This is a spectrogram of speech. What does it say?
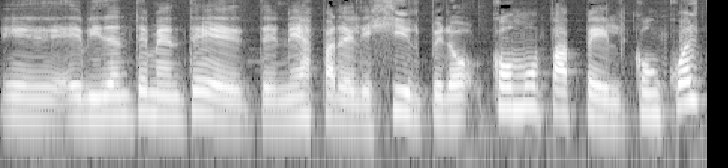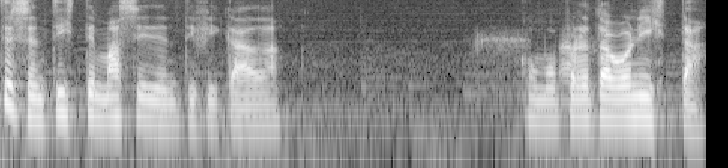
Eh, evidentemente tenías para elegir, pero como papel, ¿con cuál te sentiste más identificada? Como Ah. protagonista.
